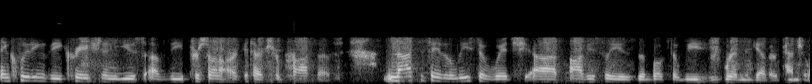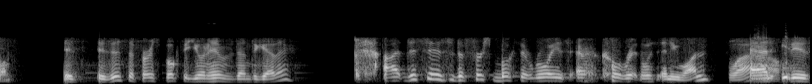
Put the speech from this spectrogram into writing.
including the creation and use of the persona architecture process. Not to say the least of which, uh, obviously, is the book that we've written together, Pendulum. Is is this the first book that you and him have done together? Uh, this is the first book that Roy has ever co-written with anyone. Wow! And it is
